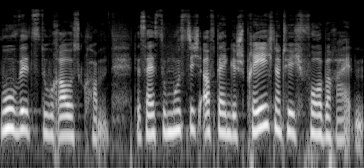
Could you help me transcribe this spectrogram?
Wo willst du rauskommen? Das heißt, du musst dich auf dein Gespräch natürlich vorbereiten.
